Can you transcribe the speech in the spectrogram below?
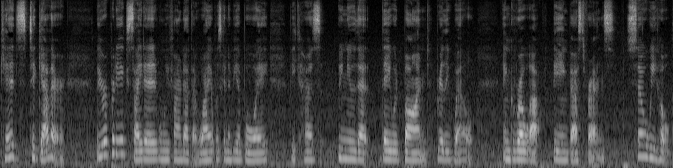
kids together. We were pretty excited when we found out that Wyatt was going to be a boy because we knew that they would bond really well and grow up being best friends. So we hope.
